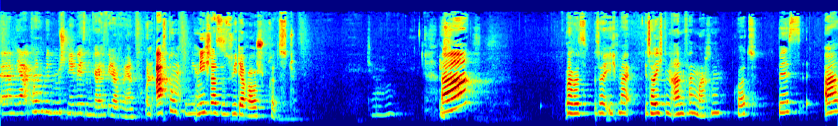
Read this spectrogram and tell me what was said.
Ähm, ja, kannst mit dem Schneebesen gleich wieder rühren. Und Achtung, nicht, dass es wieder rausspritzt. Ja. Ah! Markus, soll ich mal, soll ich den Anfang machen? Kurz. Bis, ah.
